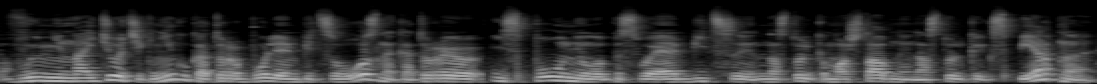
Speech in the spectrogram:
вы не найдете книгу, которая более амбициозна, которая исполнила бы свои амбиции настолько масштабно и настолько экспертно.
